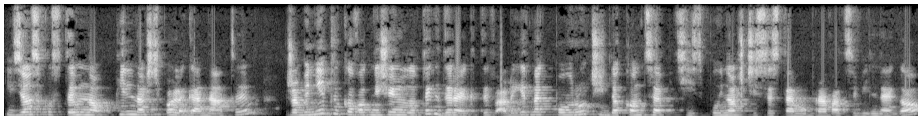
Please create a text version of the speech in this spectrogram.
I w związku z tym no, pilność polega na tym, żeby nie tylko w odniesieniu do tych dyrektyw, ale jednak powrócić do koncepcji spójności systemu prawa cywilnego,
